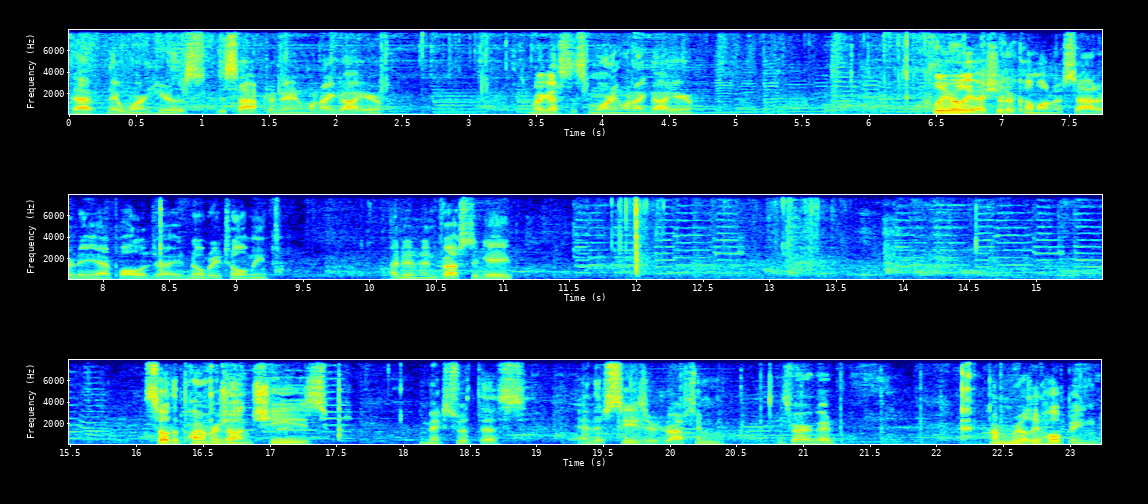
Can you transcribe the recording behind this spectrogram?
that they weren't here this, this afternoon when I got here. Or I guess this morning when I got here. Clearly, I should have come on a Saturday. I apologize. Nobody told me. I didn't investigate. So the Parmesan cheese mixed with this and the Caesar dressing. It's very good. I'm really hoping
